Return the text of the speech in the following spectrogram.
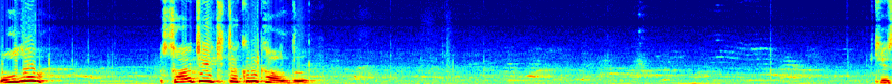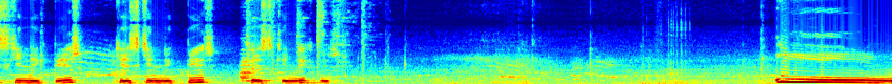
Oğlum sadece iki takım kaldı. Keskinlik bir, keskinlik bir, keskinlik bir. Oo,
